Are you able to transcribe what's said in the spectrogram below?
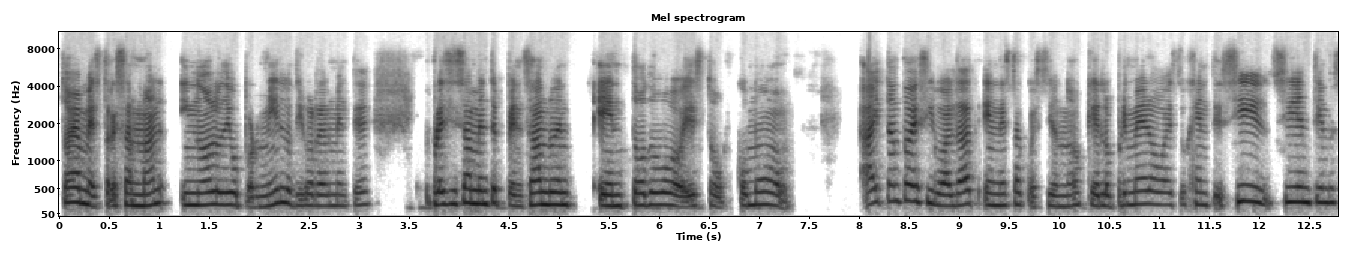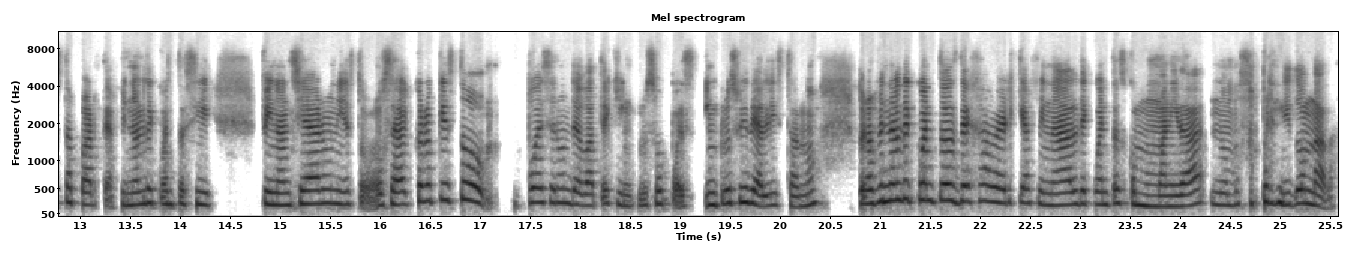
todavía me estresan mal y no lo digo por mí, lo digo realmente precisamente pensando en, en todo esto, cómo hay tanta desigualdad en esta cuestión, ¿no? Que lo primero es tu gente. Sí, sí entiendo esta parte. A final de cuentas, sí financiaron y esto. O sea, creo que esto puede ser un debate que incluso, pues, incluso idealista, ¿no? Pero a final de cuentas deja ver que a final de cuentas como humanidad no hemos aprendido nada.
